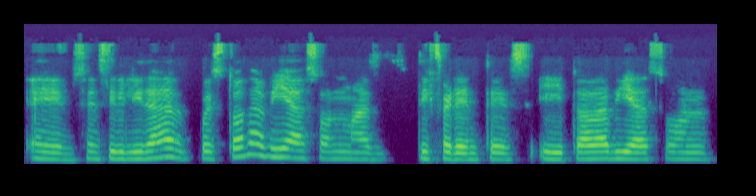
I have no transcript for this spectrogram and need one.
eh, sensibilidad, pues todavía son más diferentes y todavía son,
